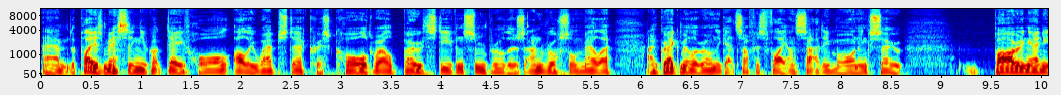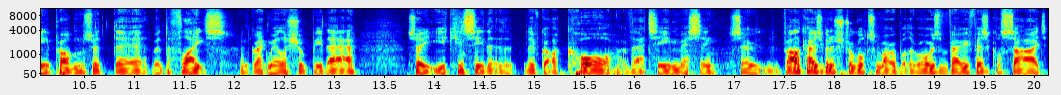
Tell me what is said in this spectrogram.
Um, the players missing, you've got Dave Hall, Ollie Webster, Chris Caldwell, both Stevenson brothers, and Russell Miller. And Greg Miller only gets off his flight on Saturday morning, so barring any problems with the with the flights, and Greg Miller should be there, so you can see that they've got a core of their team missing. So Valkyries are going to struggle tomorrow, but they're always a very physical side.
